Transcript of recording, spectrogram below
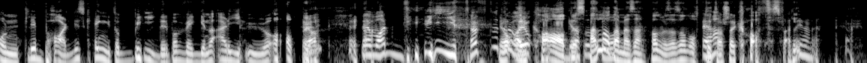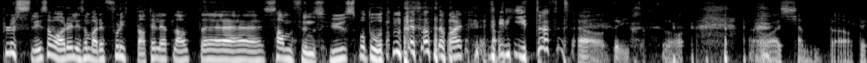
ordentlig bardisk, hengt opp bilder på veggen og elghue og alt mulig. Det var drittøft, vet du. Ja, Arkadespill hadde de med seg. Hadde med seg sånn 80-talls arkadespill, gjerne. Plutselig så var du liksom bare flytta til et eller annet eh, samfunnshus på Toten. Liksom. Det var drittøft. Ja, drittøft. Det var, det var kjempeartig.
